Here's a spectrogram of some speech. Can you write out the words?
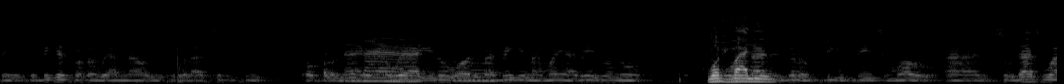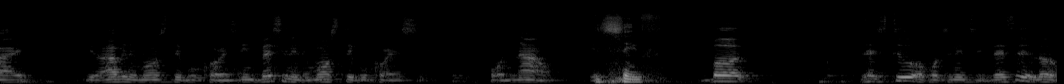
think, the biggest problem we have now is the volatility of the Of naira. naira. Where you know what, if I Mm. bring in my money, I don't even know what what value? that is going to be, be tomorrow. And so that's why, you know, having a more stable currency, investing in a more stable currency for now is good. safe. But there's still opportunities. There's still a lot of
